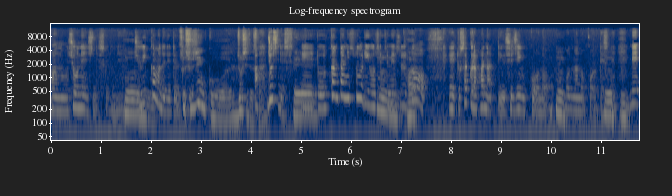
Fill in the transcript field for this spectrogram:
あの少年誌ですけどね、うん。11巻まで出てる主人公は女子ですか？あ女子です、へえーー、と簡単にストーリーを説明すると,、うんはえー、とさくら花っていう主人公のうん。女の子ですね、うんうん。で、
